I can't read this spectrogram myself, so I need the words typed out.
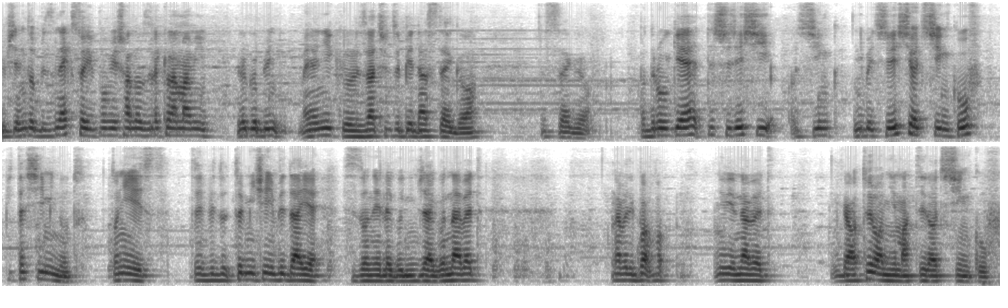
wzięto by z Nexo i pomieszano z reklamami Lego Bionicle z 2015. Z tego. Po drugie, te 30 odcink, niby 30 odcinków, 15 minut. To nie jest. To, to mi się nie wydaje sezony Lego Ninjago. Nawet. Nawet. Nie wiem, nawet. Gaotron nie ma tyle odcinków.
